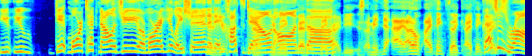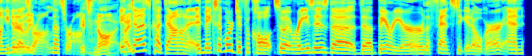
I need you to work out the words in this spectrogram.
you you get more technology or more regulation, and Yeah, it you- cuts down you make on the. fake IDs. I mean, I, I don't. I think like I think That's I just wrong. You know barely- that's wrong. That's wrong. It's not. It I- does cut down on it. It makes it more difficult, so it raises the the barrier or the fence to get over, and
